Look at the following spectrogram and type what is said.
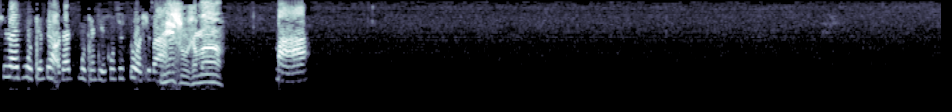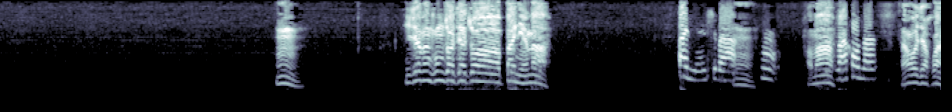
现在目前最好在目前这个公司做是吧？你属什么？马，嗯，你这份工作再做半年吧，半年是吧？嗯，嗯。好吗？然后呢？然后再换，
